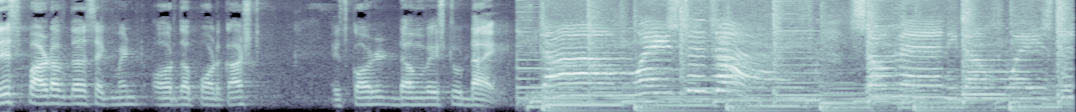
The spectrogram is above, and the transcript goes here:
this part of the segment or the podcast is called Dumb Ways to Die. Dumb ways to die. So many dumb ways to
